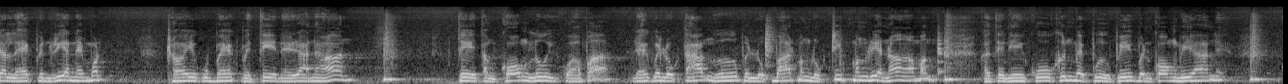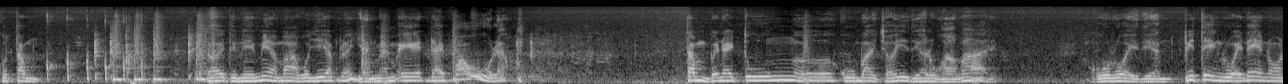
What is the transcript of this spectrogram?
จะแหลกเป็นเรียนในมดชอยกูแบกไปตีในร้านอาหาร เตะตังกองเลยกว่าป้าแหลกเป็นหลกตางเออเป็นหลกบาทมั่งหลกจิบมั่งเรียนนามั่งก็ทีนี้กูขึ้นไปปื้อเปีกบนกองเบียร์เลยกูตำเลยทีนี้เมียมากูเยียบเลยเห็นแมมเอ็ดได้เป้าแล้วตำไปในตุงเออกูใบเฉยเดียวลูกหาบ้ากูรวยเดียนพี่เต้งรวยแน่นอน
